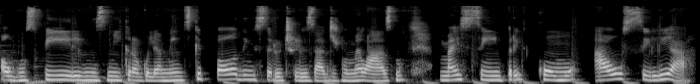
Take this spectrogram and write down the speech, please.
alguns peelings, microagulhamentos que podem ser utilizados no melasma, mas sempre como auxiliar,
